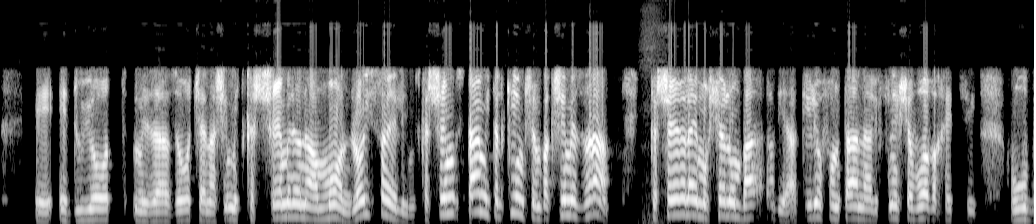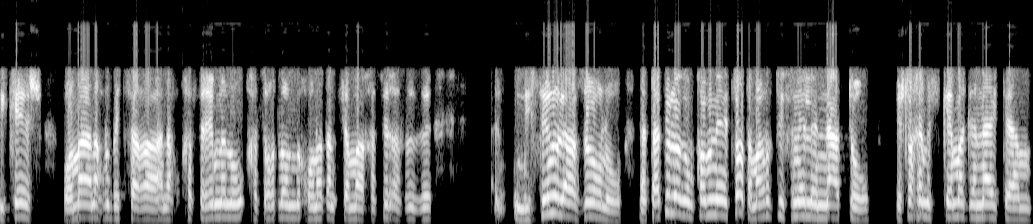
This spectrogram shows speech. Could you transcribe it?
עדויות מזעזעות שאנשים מתקשרים אלינו המון, לא ישראלים, מתקשרים סתם איטלקים שמבקשים עזרה. התקשר אליי משה לומברדיה, אטיליו פונטנה, לפני שבוע וחצי, והוא ביקש, הוא אמר, אנחנו בצרה, אנחנו חסרים לנו, חסרות לנו מכונות הנשמה, חסר זה. ניסינו לעזור לו, נתתי לו גם כל מיני עצות, אמרתי, תפנה לנאט"ו, יש לכם הסכם הגנה איתם,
